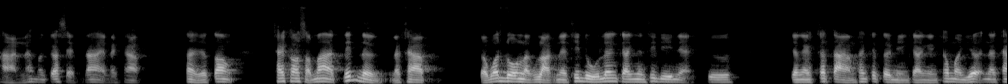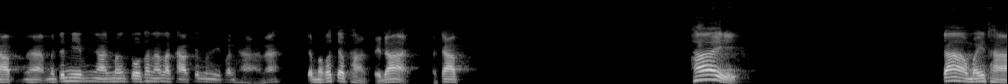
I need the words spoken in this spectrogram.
ผ่านนะมันก็เสร็จได้นะครับแต่จะต้องใช้ความสามารถนิดหนึ่งนะครับ แต่ว่าดวงหลักๆเนี่ยที่ดูเรื่องการเงินที่ดีเนี่ยคือยังไงก็ตามท่านก็จะมีการเงินเข้ามาเยอะนะครับนะฮะมันจะมีงานบางตัวเท่านั้นแหละครับที่มันมีปัญหานะแต่มันก็จะผ่านไปได้นะครับไพ่ก้าวไม้เท้า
